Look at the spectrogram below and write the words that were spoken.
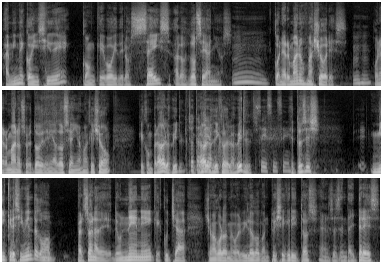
a mí me coincide con que voy de los 6 a los 12 años, Mm, con hermanos mayores, ujú. un hermano sobre todo que tenía 12 años más que yo, que compraba los Beatles, compraba también. los discos de los Beatles. Sí, sí, sí. Entonces, mi crecimiento como persona, de, de un nene que escucha, yo me acuerdo que me volví loco con Twitch y Gritos en el 63,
